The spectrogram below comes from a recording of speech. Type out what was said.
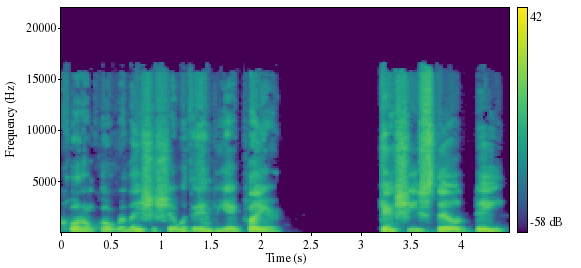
quote unquote, relationship with the NBA player, can she still date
